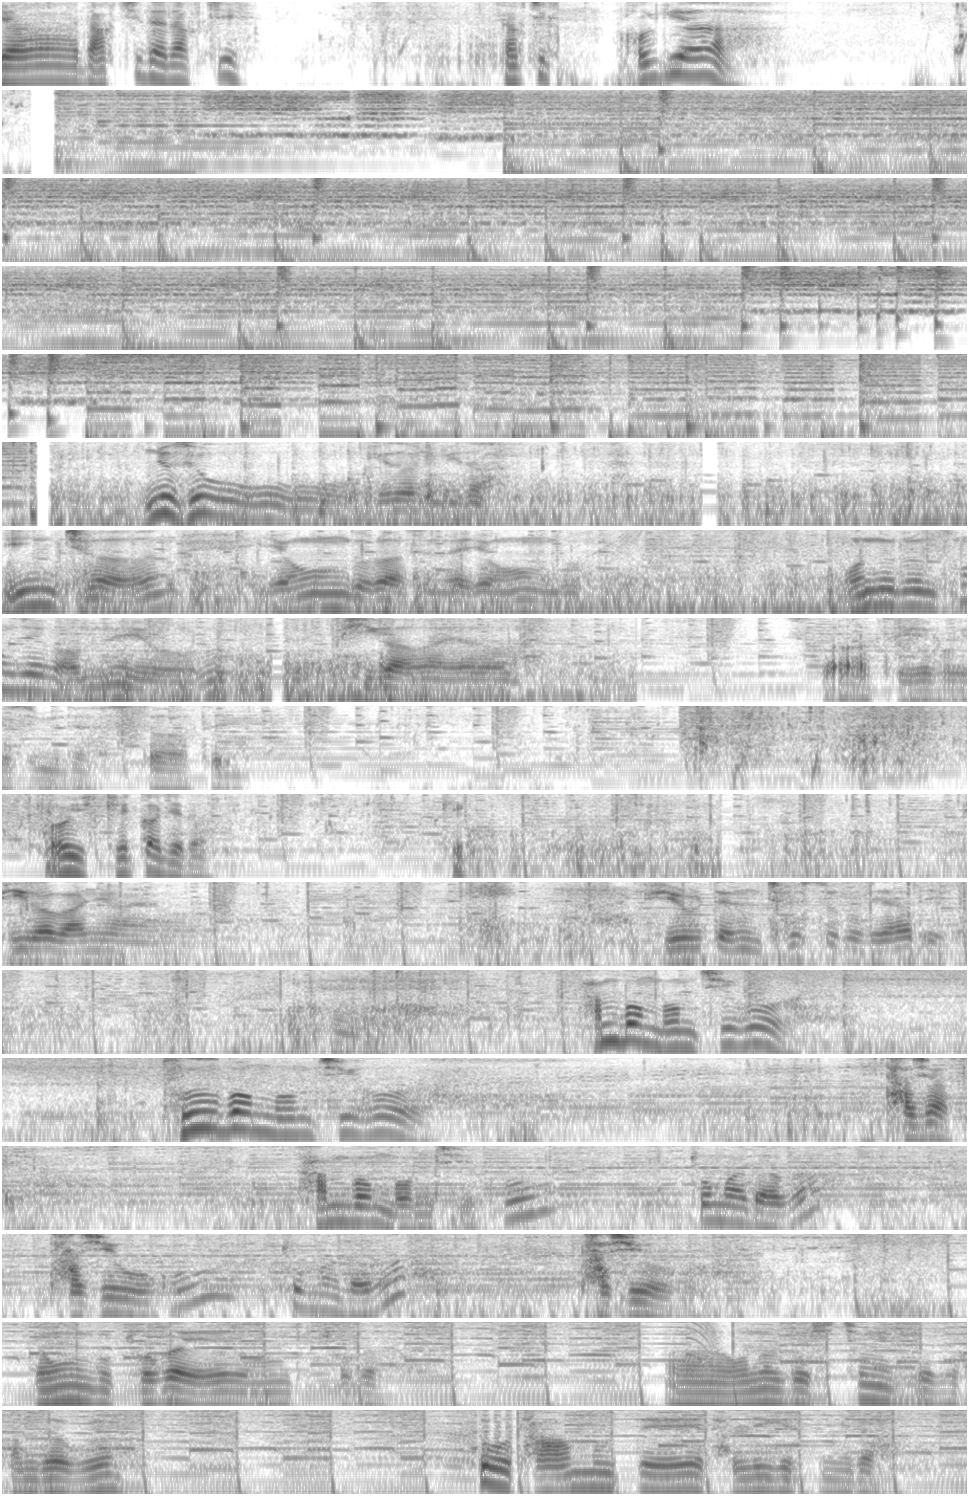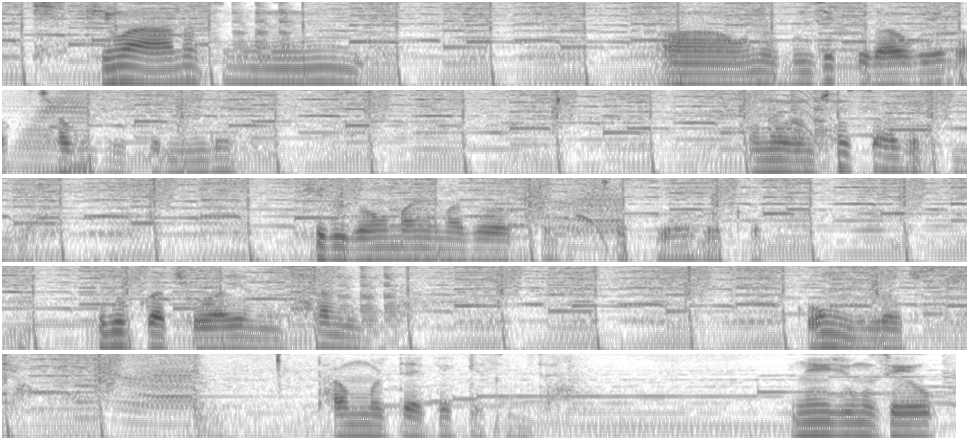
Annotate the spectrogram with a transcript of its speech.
야 낙지다 낙지 낙지 거기야. 안녕하세요. 계단입니다 인천 영흥도로 왔습니다 영흥도. 오늘은 통제가 없네요. 비가 와요. 스타트 해보겠습니다 스타트. 어이 개까지다. 개... 비가 많이 와요. 비 올 때는 철수를 해야 돼 이거 한번 멈추고 두 번 멈추고 다시 왔어요. 한 번 멈추고 좀 하다가 다시 오고 좀 하다가 다시 오고. 영웅도 조가예요 영웅도 조가. 아, 오늘도 시청해 주셔서 감사하고요. 또 다음 물때에 달리겠습니다. 비만 안 왔으면은 아 오늘 문색도 나오고 해갖고 수 있었는데 오늘은 철수하겠습니다. 비를 너무 많이 맞아갖고 철수해야 될 것 같아요. 구독과 좋아요는 사랑입니다. 꼭 눌러주세요. 다음 물 때 뵙겠습니다. 안녕히 주무세요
